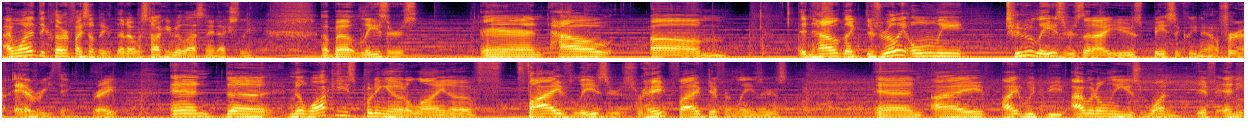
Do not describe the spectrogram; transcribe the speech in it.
I, I wanted to clarify something that I was talking about last night actually about lasers and how um and how like there's really only two lasers that I use basically now for everything, right? And the Milwaukee's putting out a line of five lasers, right? Five different lasers. And I I would be I would only use one if any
